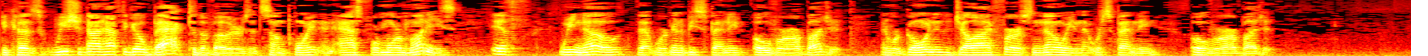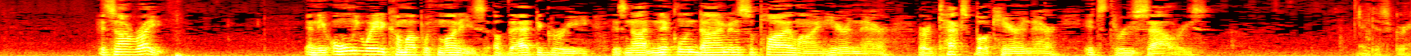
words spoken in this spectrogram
because we should not have to go back to the voters at some point and ask for more monies if we know that we're going to be spending over our budget. And we're going into July 1st knowing that we're spending over our budget. It's not right. And the only way to come up with monies of that degree is not nickel and dime in a supply line here and there or a textbook here and there. It's through salaries. I disagree.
